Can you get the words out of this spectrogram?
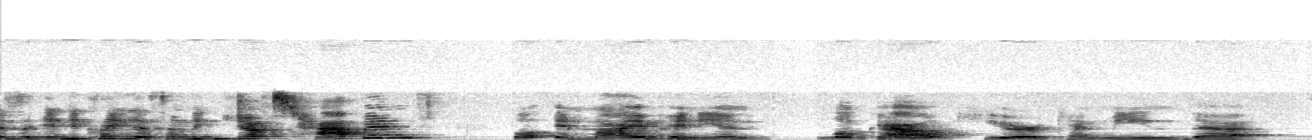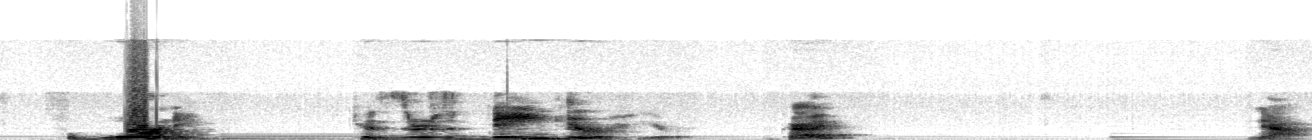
Does it indicate that something just happened? Well, in my opinion, look out here can mean that a warning because there's a danger here. Okay? Now,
